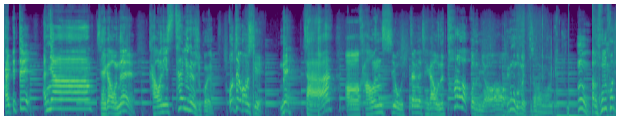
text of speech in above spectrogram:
달빛들 안녕. 제가 오늘 가온이 스타일링을 해줄 거예요. 어때요, 가온 씨? 네. 자, 어 가온 씨 옷장을 제가 오늘 털어왔거든요. 이런 거 너무 예쁘잖아요, 이거. 응. 홈콘.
